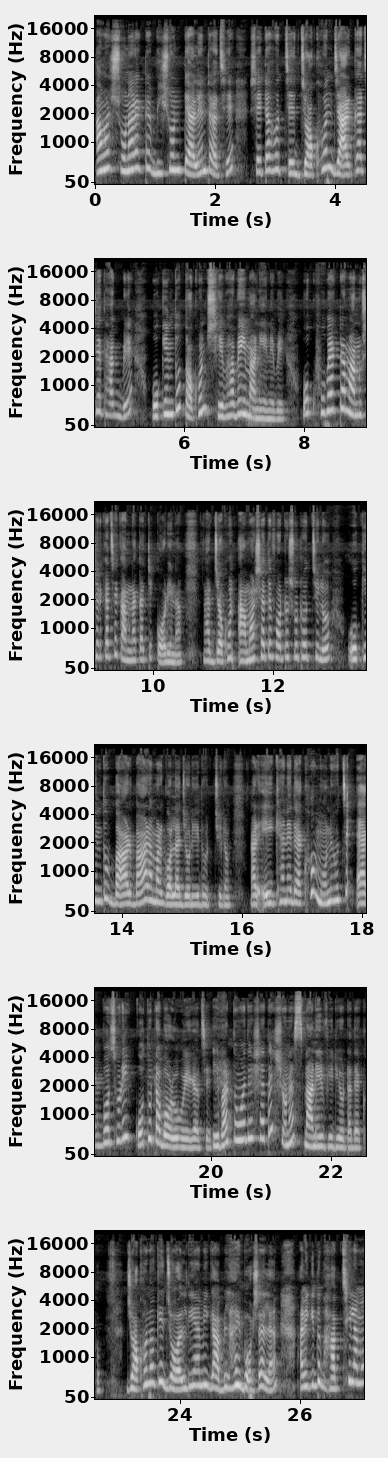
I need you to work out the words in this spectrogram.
আমার সোনার একটা ভীষণ ট্যালেন্ট আছে, সেটা হচ্ছে যখন যার কাছে থাকবে, ও কিন্তু তখন সেভাবেই মানিয়ে নেবে। ও খুব একটা মানুষের কাছে কান্নাকাটি করে না। আর যখন আমার সাথে ফটোশ্যুট হচ্ছিল, ও কিন্তু বারবার আমার গলা জড়িয়ে ধরছিল। আর এইখানে দেখো, মনে হচ্ছে এক বছরেই কতটা বড় হয়ে গেছে। এবার তোমাদের সাথে সোনার স্নানের ভিডিওটা দেখো। যখন ওকে জল দিয়ে আমি গাবলায় বসালাম, আমি কিন্তু ভাবছিলাম ও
